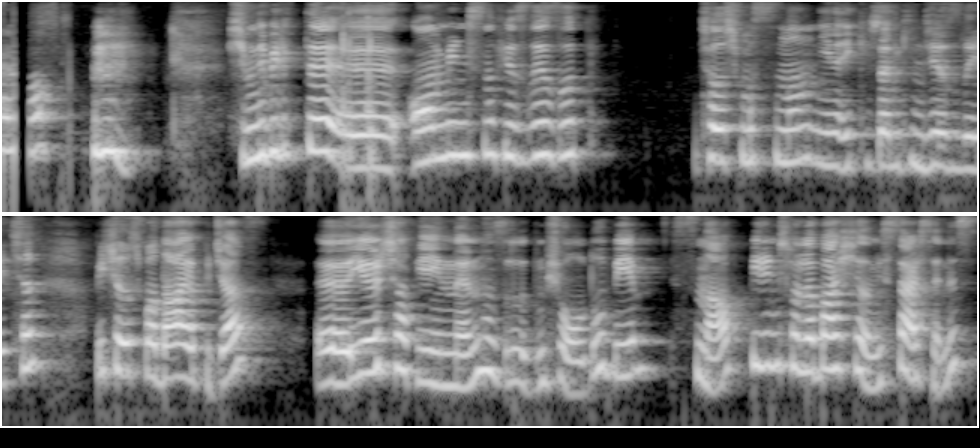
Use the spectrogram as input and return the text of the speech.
Merhaba. Şimdi birlikte e, 11. sınıf yazılı yazı çalışmasının yine ikinciden ikinci yazılı için bir çalışma daha yapacağız. E, Yarıçap yayınlarının hazırlamış olduğu bir sınav. Birinci soruyla başlayalım isterseniz.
